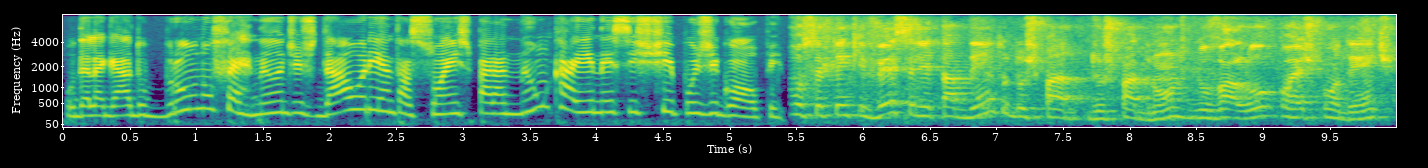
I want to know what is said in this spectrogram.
o delegado Bruno Fernandes dá orientações para não cair nesses tipos de golpe. Você tem que ver se ele está dentro dos, dos padrões, do valor correspondente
